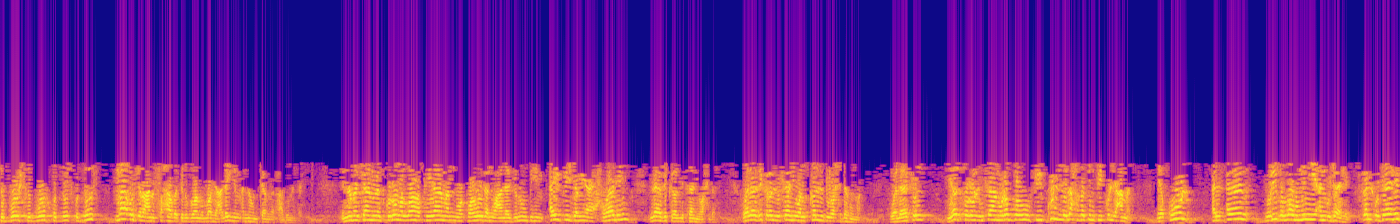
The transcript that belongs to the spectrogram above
سبوش سبوح قدوس قدوس. ما أجرى عن الصحابة رضوان الله عليهم أنهم كانوا يفعلون ذلك. إنما كانوا يذكرون الله قياما وقعودا وعلى جنوبهم أي في جميع أحوالهم لا ذكر اللسان وحده ولا ذكر اللسان والقلب وحدهما. ولكن يذكر الإنسان ربه في كل لحظة في كل عمل. يقول الآن يريد الله مني أن أجاهد. فلأجاهد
